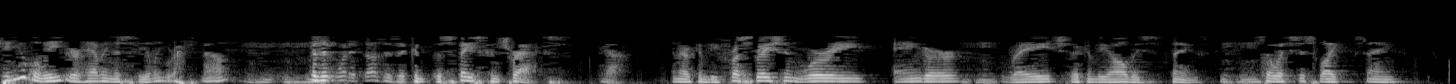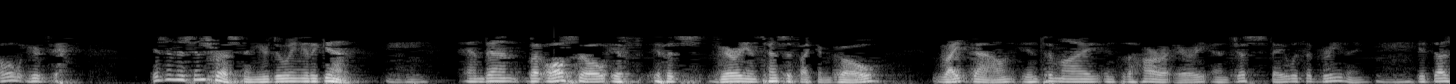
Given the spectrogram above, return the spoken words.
can you believe you're having this feeling right now? Mm-hmm. Because it, what it does is it can, the space contracts, Yeah. and there can be frustration, worry, anger, Mhm. rage. There can be all these things. Mm-hmm. So it's just like saying, "Oh, you're, isn't this interesting? You're doing it again." Mm-hmm. And then, but also, if if it's very intensive, I can go right down into my into the hara area and just stay with the breathing. Mm-hmm. It does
